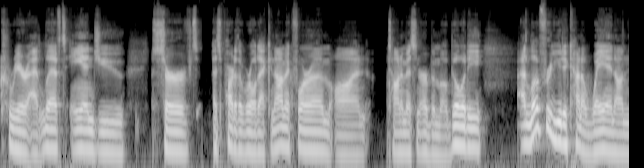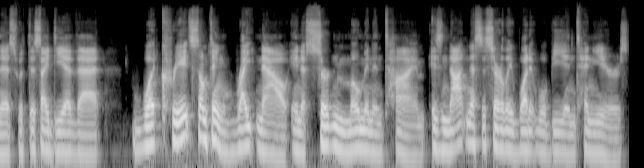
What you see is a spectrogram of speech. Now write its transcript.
career at Lyft, and you served as part of the World Economic Forum on autonomous and urban mobility. I'd love for you to kind of weigh in on this with this idea that what creates something right now in a certain moment in time is not necessarily what it will be in 10 years.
